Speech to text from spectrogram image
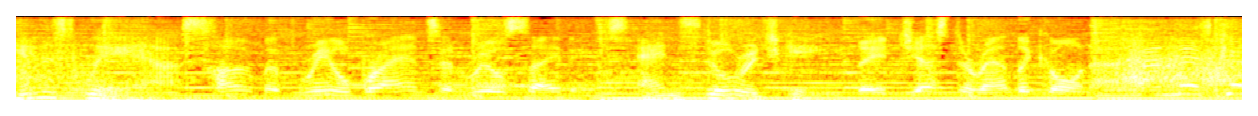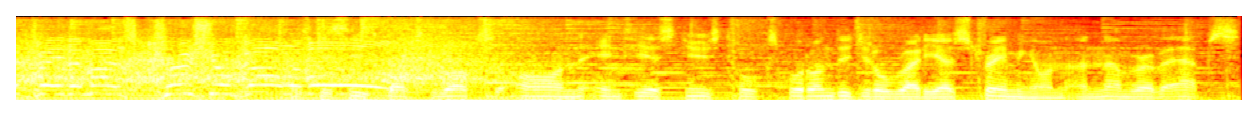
Chemist Warehouse Home of real brands and real savings. and Storage King. They're just around the corner. And this could be the most crucial goal of This is. Box to Box on NTS News Talk Sport on digital radio, streaming on a number of apps.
